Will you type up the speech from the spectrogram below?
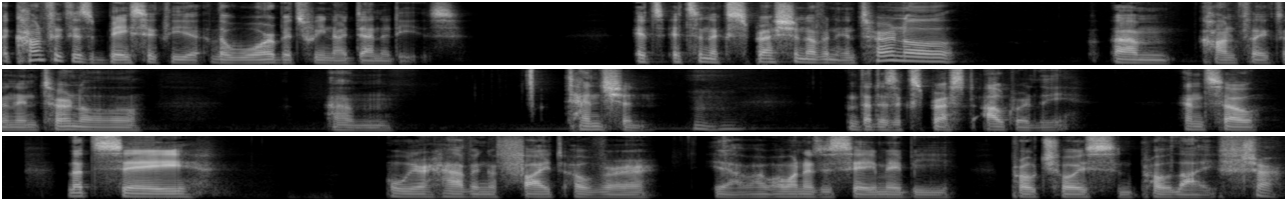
a conflict is basically the war between identities. It's it's an expression of an internal um, conflict an internal um, tension hmm that is expressed outwardly. And so let's say we're having a fight over yeah i, I wanted to say maybe pro-choice and pro-life Sure.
